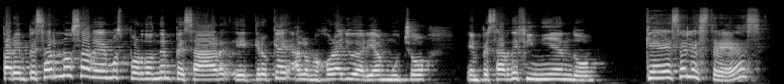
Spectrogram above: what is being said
para empezar no sabemos por dónde empezar, eh, creo que a lo mejor ayudaría mucho empezar definiendo qué es el estrés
